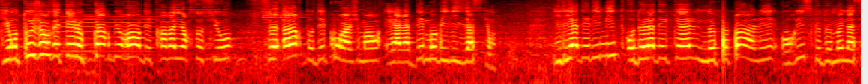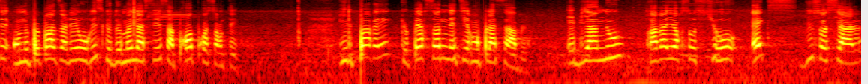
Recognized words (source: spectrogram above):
qui ont toujours été le carburant des travailleurs sociaux, se heurtent au découragement et à la démobilisation. Il y a des limites au-delà desquelles ne peut pas aller au risque de menacer, on ne peut pas aller au risque de menacer sa propre santé. Il paraît que personne n'est irremplaçable. Eh bien nous, travailleurs sociaux, ex du social,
